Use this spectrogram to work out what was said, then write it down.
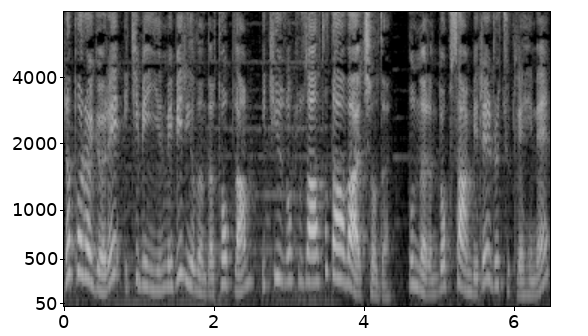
Rapora göre 2021 yılında toplam 236 dava açıldı. Bunların 91'i Rütük lehine,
